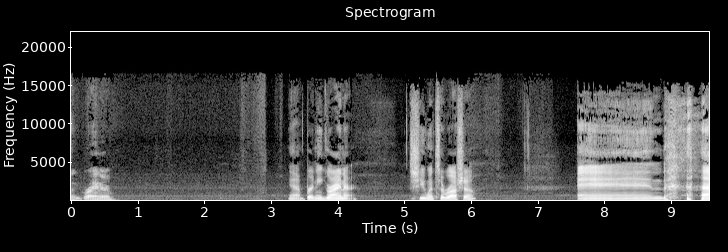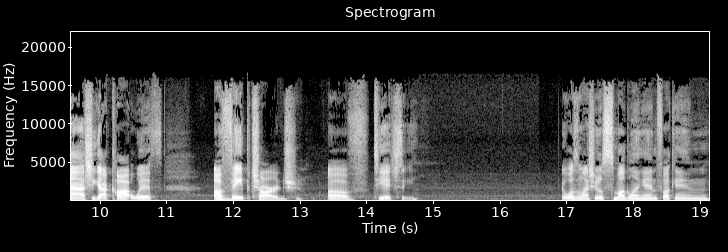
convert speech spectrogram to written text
Like Griner. Yeah, Brittany Griner. She went to Russia and she got caught with a vape charge of THC. It wasn't like she was smuggling in fucking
